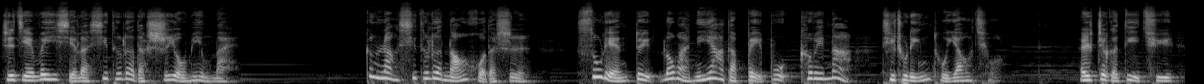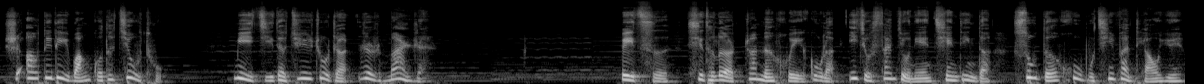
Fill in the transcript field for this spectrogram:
直接威胁了希特勒的石油命脉。更让希特勒恼火的是，苏联对罗马尼亚的北部科维纳提出领土要求，而这个地区是奥地利王国的旧土，密集地居住着日耳曼人。为此，希特勒专门回顾了1939年签订的苏德互不侵犯条约，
